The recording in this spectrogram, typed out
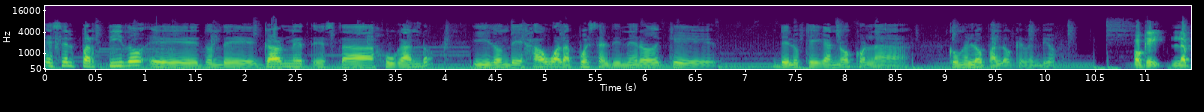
es el partido eh, donde Garnet está jugando y donde Howard apuesta el dinero que de lo que ganó con la con el ópalo que vendió? Ok, la,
